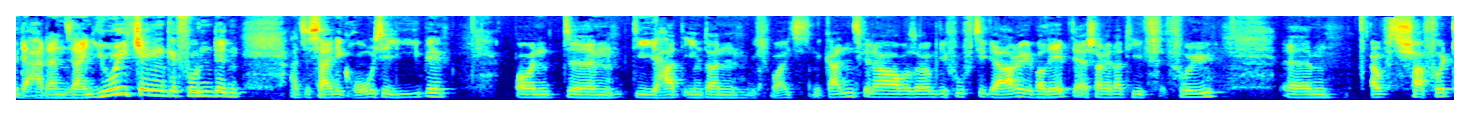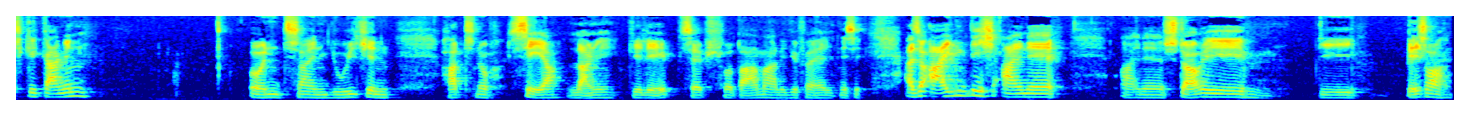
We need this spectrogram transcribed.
Und er hat dann sein Julchen gefunden, also seine große Liebe. Und ähm, die hat ihn dann, ich weiß nicht ganz genau, aber so um die 50 Jahre überlebt. Er ist ja relativ früh ähm, aufs Schafott gegangen. Und sein Julchen hat noch sehr lange gelebt, selbst für damalige Verhältnisse. Also eigentlich eine, eine Story, die besser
